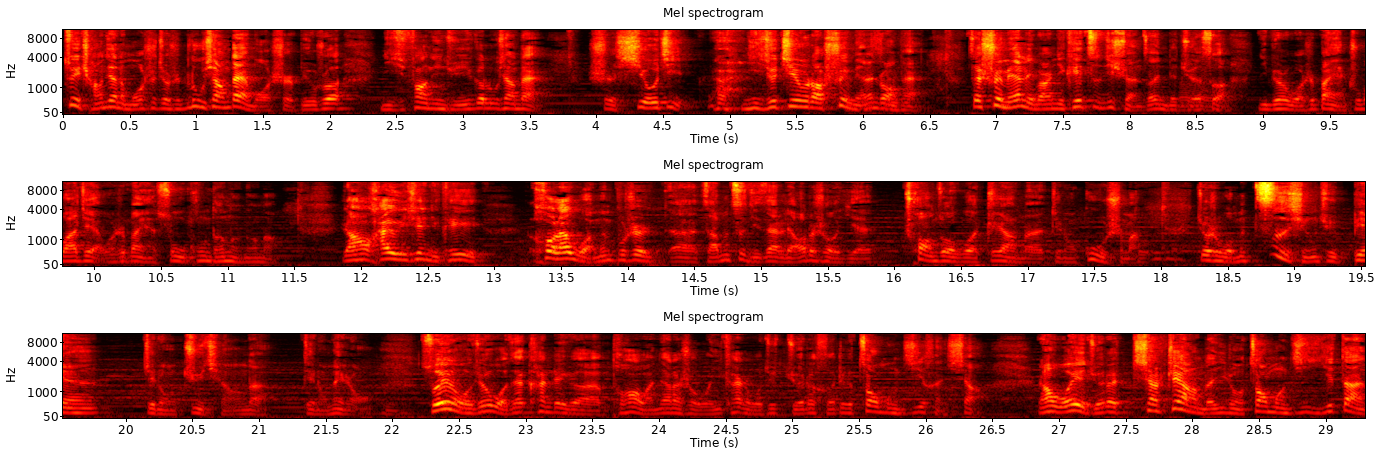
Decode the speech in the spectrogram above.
最常见的模式就是录像带模式，比如说你放进去一个录像带是《西游记》，你就进入到睡眠的状态，在睡眠里边你可以自己选择你的角色，你比如我是扮演猪八戒，我是扮演孙悟空等等等等，然后还有一些你可以，后来我们不是呃咱们自己在聊的时候也创作过这样的这种故事嘛，就是我们自行去编这种剧情的。这种内容，所以我觉得我在看这个《头号玩家》的时候，我一开始我就觉得和这个造梦机很像，然后我也觉得像这样的一种造梦机，一旦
